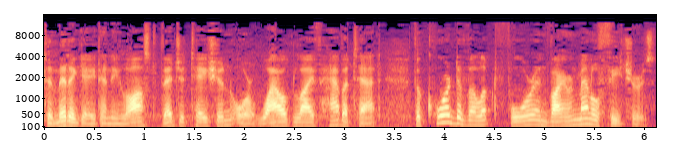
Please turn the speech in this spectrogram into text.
To mitigate any lost vegetation or wildlife habitat, the Corps developed four environmental features,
